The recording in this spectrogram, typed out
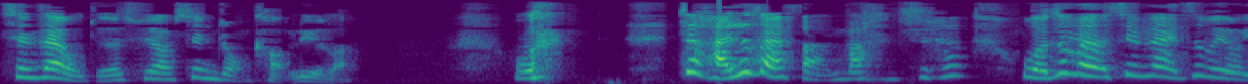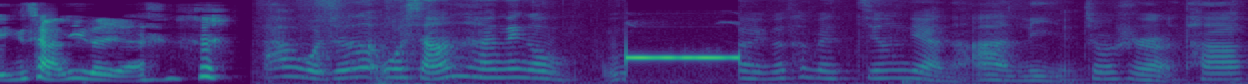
现在我觉得需要慎重考虑了。我 这还是在烦吧？是我这么现在这么有影响力的人。啊，我觉得我想起来那个 有一个特别经典的案例，就是他。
